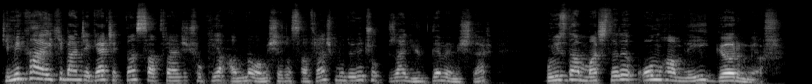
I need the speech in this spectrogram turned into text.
Kimi K2 bence gerçekten satrancı çok iyi anlamamış ya da satranç modelini çok güzel yüklememişler. Bu yüzden maçları 10 hamleyi görmüyor.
